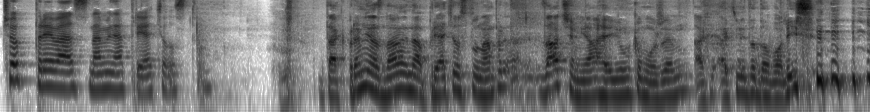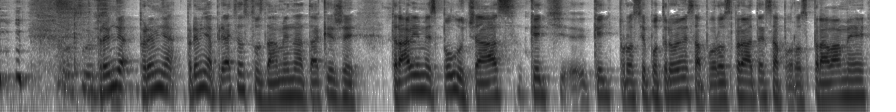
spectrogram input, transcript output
čo pre vás znamená priateľstvo? Tak pre mňa znamená priateľstvo, napr- začnem ja, hej, Julko, môžem, ak, ak mi to dovolíš. pre, mňa, pre, mňa, pre mňa priateľstvo znamená také, že trávime spolu čas, keď, keď proste potrebujeme sa porozprávať, tak sa porozprávame,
